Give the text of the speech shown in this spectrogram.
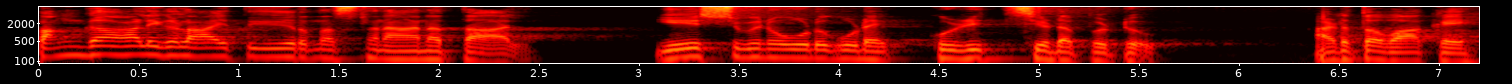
പങ്കാളികളായി തീർന്ന സ്നാനത്താൽ യേശുവിനോടുകൂടെ കുഴിച്ചിടപ്പെട്ടു. അടുത്ത വാക്കേ.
